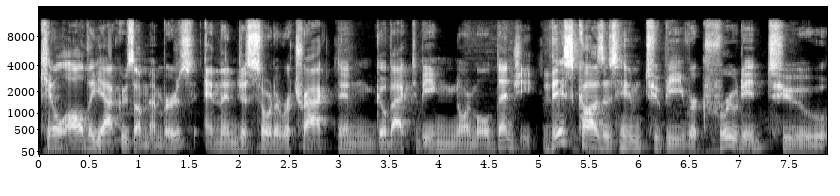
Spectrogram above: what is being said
kill all the Yakuza members, and then just sort of retract and go back to being normal Denji. This causes him to be recruited to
